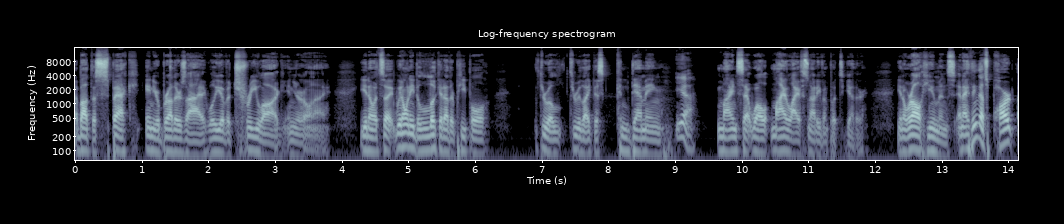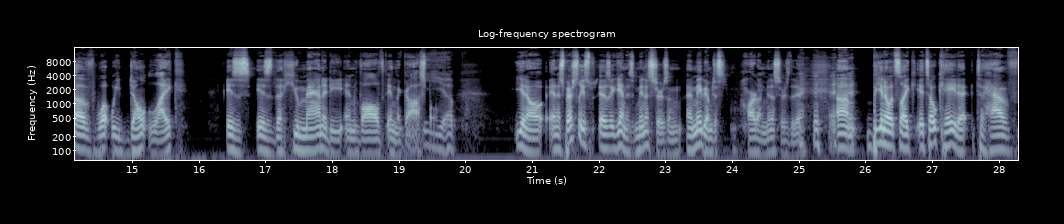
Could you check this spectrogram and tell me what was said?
about the speck in your brother's eye while you have a tree log in your own eye? You know, it's like we don't need to look at other people through a through like this condemning yeah. mindset well my life's not even put together you know we're all humans and i think that's part of what we don't like is is the humanity involved in the gospel Yep. you know and especially as, as again as ministers and, and maybe i'm just hard on ministers today um, but you know it's like it's okay to to have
